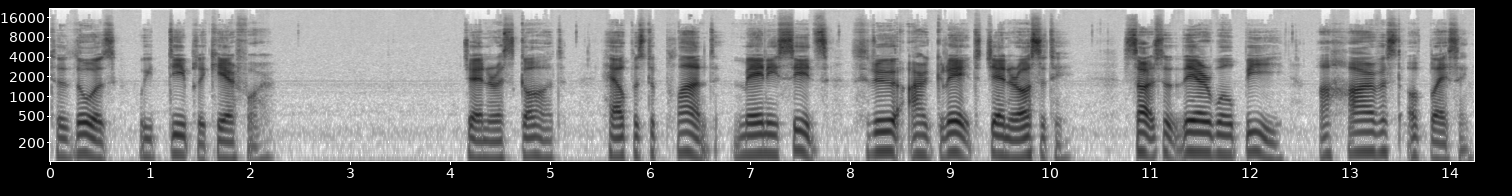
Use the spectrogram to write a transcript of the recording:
to those we deeply care for. Generous God, help us to plant many seeds through our great generosity, such that there will be a harvest of blessing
